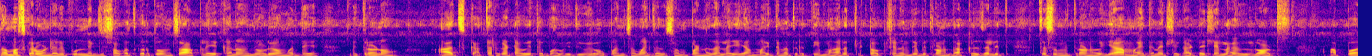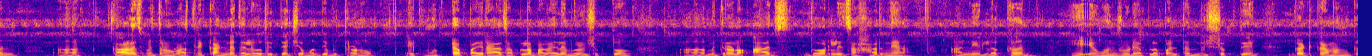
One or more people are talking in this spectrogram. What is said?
नमस्कार मंडळी पुन्हा एकदा स्वागत करतो तुमचं आपल्या एका नवीन व्हिडिओमध्ये. मित्रांनो आज कातरकटाव येथे भव्यदिव्य ओपनचं मैदान संपन्न झालं आहे या मैदानात रती महाराष्ट्र टॉपचे नंतर मित्रांनो दाखल झालेत. तसं मित्रांनो या मैदानातले गाठाचे लाईव्ह लॉट्स आपण काळच मित्रांनो रात्री काढण्यात आले होते. त्याच्यामध्ये मित्रांनो एक मोठा पायरा आज आपला बघायला मिळू शकतो. मित्रांनो आज दोरलीचा हारण्या आणि लखन ही एवन जोडी आपला पलटण दिसू शकते. गट क्रमांक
